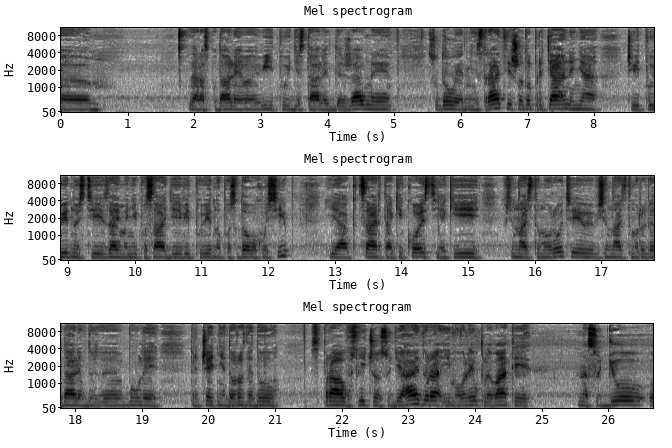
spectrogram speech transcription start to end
Е, зараз подали відповіді стали державної судової адміністрації щодо притягнення чи відповідності займаній посаді відповідно посадових осіб, як цар, так і кость, які в 17-му році, в 18-му розглядали, е, були причетні до розгляду справ слідчого судді Гайдура і могли впливати на суддю е,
